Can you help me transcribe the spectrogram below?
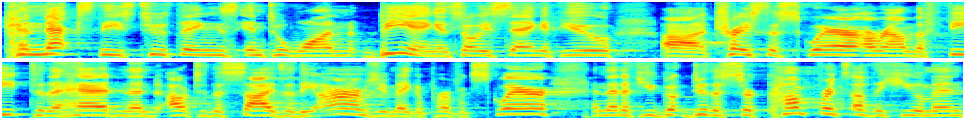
connects these two things into one being. And so he's saying if you uh, trace the square around the feet to the head and then out to the sides of the arms, you make a perfect square. And then if you go, do the circumference of the human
